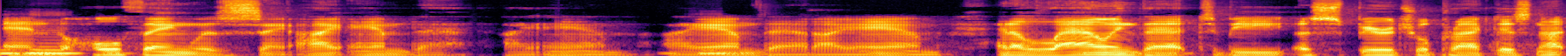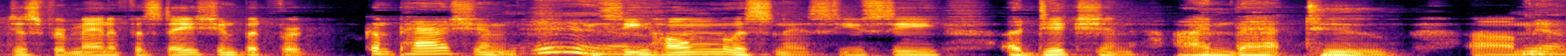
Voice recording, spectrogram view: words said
And the Mhm. whole thing was saying, I am that. I am. I Mhm. am that. I am. And allowing that to be a spiritual practice, not just for manifestation, but for compassion. You see homelessness. You see addiction. I'm that too. Um, Yeah.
